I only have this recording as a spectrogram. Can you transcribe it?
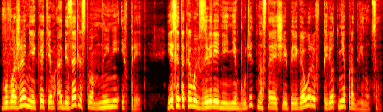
в уважении к этим обязательствам ныне и впредь? Если таковых заверений не будет, настоящие переговоры вперед не продвинутся.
